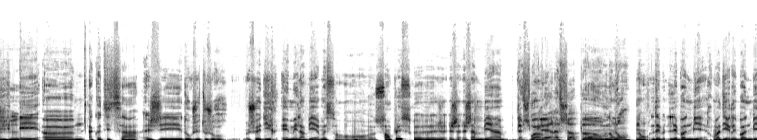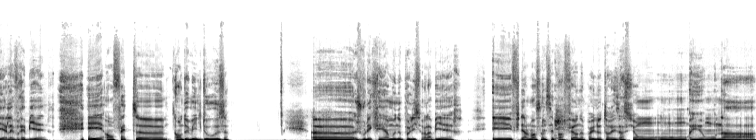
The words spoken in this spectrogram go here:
Mhm. Et euh, à côté de ça, j'ai donc j'ai toujours, je vais dire, aimé la bière, mais sans, sans plus. J'aime bien La boire- la chope non, euh, non, non non, les, les bonnes bières. On va dire les bonnes bières, les vraies bières. Et en fait, euh, en 2012, euh, je voulais créer un Monopoly sur la bière. Et finalement, ça ne s'est pas fait. On n'a pas eu l'autorisation. On, et on a,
